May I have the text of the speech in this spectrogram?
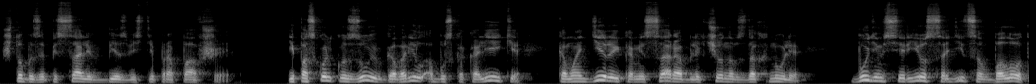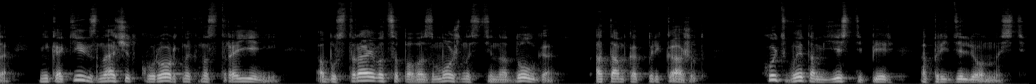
чтобы записали в безвести пропавшие. И поскольку Зуев говорил об узкоколейке, командиры и комиссары облегченно вздохнули. Будем всерьез садиться в болото, никаких, значит, курортных настроений. Обустраиваться по возможности надолго, а там как прикажут. Хоть в этом есть теперь определенность.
